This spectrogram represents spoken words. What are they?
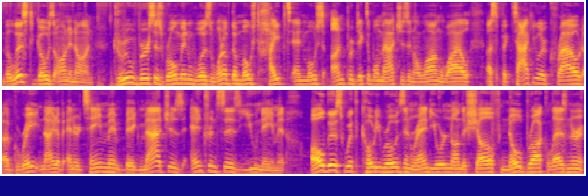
The list goes on and on. Drew versus Roman was one of the most hyped and most unpredictable matches in a long while. A spectacular crowd, a great night of entertainment, big matches, entrances, you name it. All this with Cody Rhodes and Randy Orton on the shelf, no Brock Lesnar.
